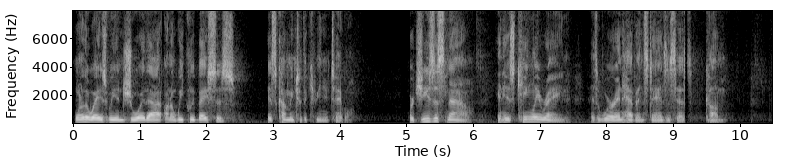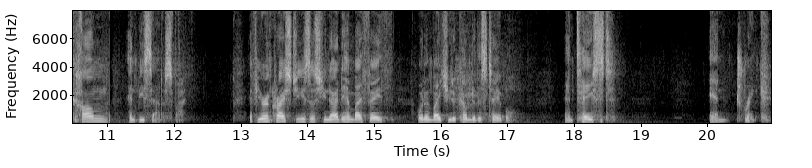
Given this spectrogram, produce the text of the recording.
One of the ways we enjoy that on a weekly basis is coming to the communion table, where Jesus now, in his kingly reign, as we're in heaven, stands and says, Come, come and be satisfied. If you're in Christ Jesus, united to him by faith, I would invite you to come to this table and taste and drink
